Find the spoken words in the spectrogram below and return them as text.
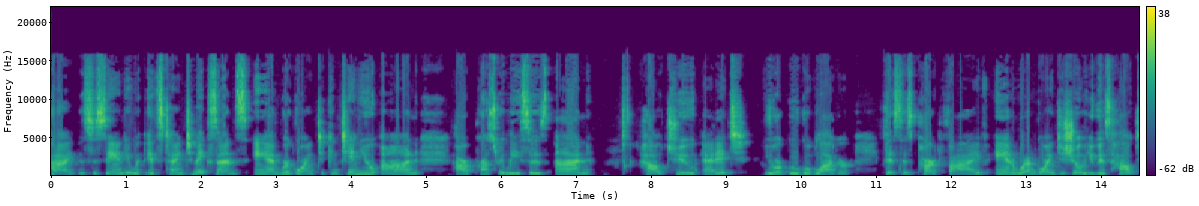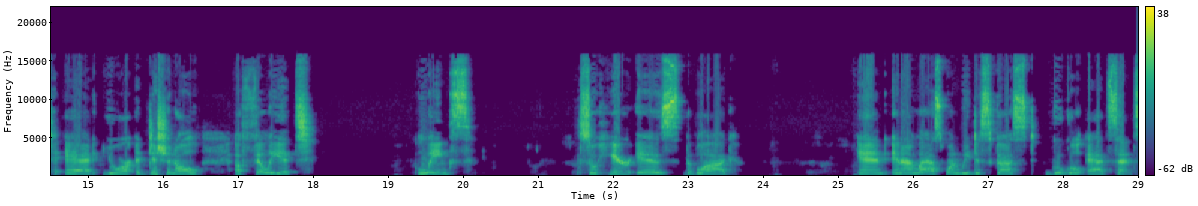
Hi, this is Sandy with It's Time to Make Cents, and we're going to continue on our press releases on how to edit your Google Blogger. This is part five, and what I'm going to show you is how to add your additional affiliate links. So here is the blog and in our last one, we discussed Google AdSense.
